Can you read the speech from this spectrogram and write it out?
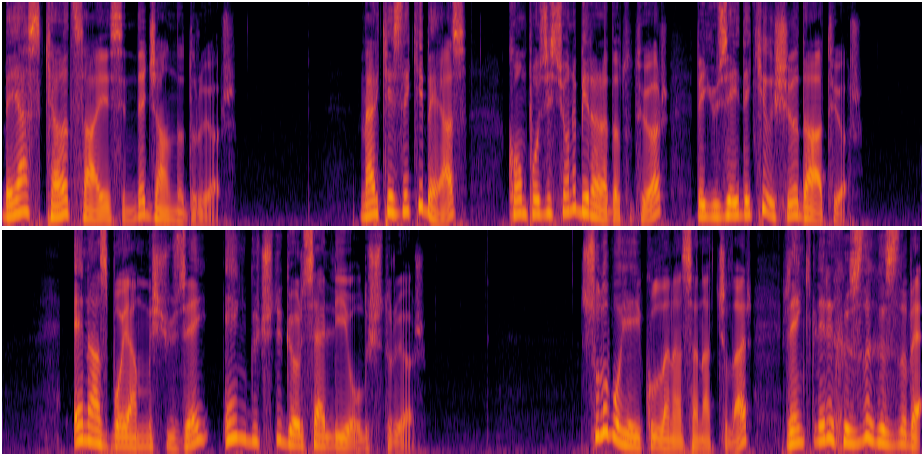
beyaz kağıt sayesinde canlı duruyor. Merkezdeki beyaz, kompozisyonu bir arada tutuyor ve yüzeydeki ışığı dağıtıyor. En az boyanmış yüzey en güçlü görselliği oluşturuyor. Sulu boyayı kullanan sanatçılar, renkleri hızlı hızlı ve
